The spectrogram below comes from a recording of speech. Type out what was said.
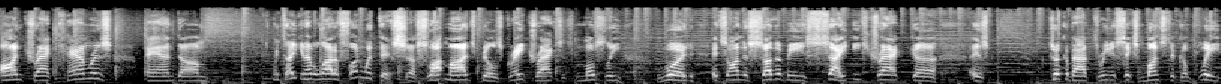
on track cameras, and um, I tell you, you can have a lot of fun with this. Uh, Slot Mods builds great tracks. It's mostly wood. It's on the Sotheby's site. Each track uh, is took about three to six months to complete,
